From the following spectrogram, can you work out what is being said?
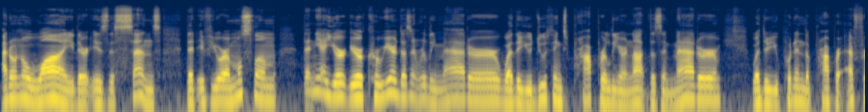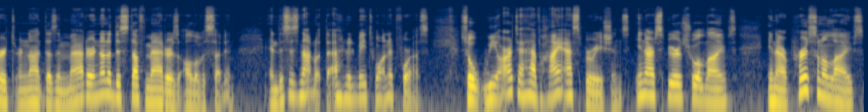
I don't know why there is this sense that if you're a Muslim, then yeah, your your career doesn't really matter. Whether you do things properly or not doesn't matter. Whether you put in the proper effort or not doesn't matter. None of this stuff matters all of a sudden. And this is not what the Ahlul Bayt wanted for us. So we are to have high aspirations in our spiritual lives, in our personal lives,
